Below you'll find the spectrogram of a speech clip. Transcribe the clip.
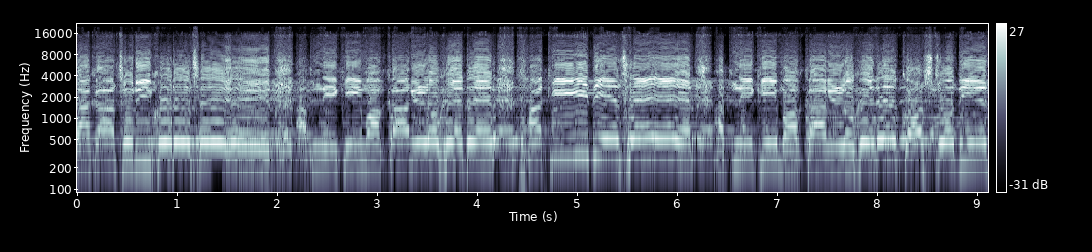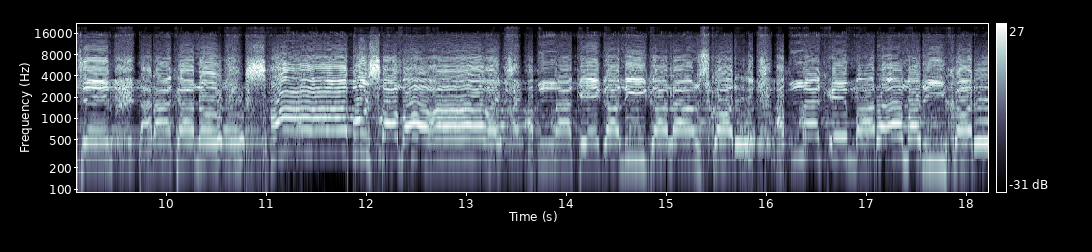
টাকা চুরি করেছেন? আপনি কি মকান লোকেদের ফাঁকি দিয়েছেন? আপনি কি মকান লোকেদের কষ্ট দিয়েছেন? তারা কেন সব সময় আপনাকে গালি গালাস করে, আপনাকে মারামারি করে,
